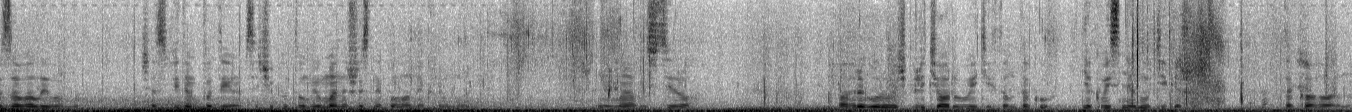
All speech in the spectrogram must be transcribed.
Що завалило. Зараз підемо подивимося, чи потім. І в мене щось непогане клюнуло. Нема густіро. А Григорович плітяру витяг там таку, як весняну тільки що. Така гарна.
